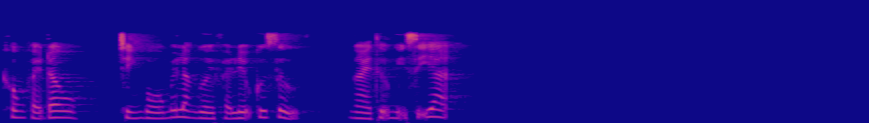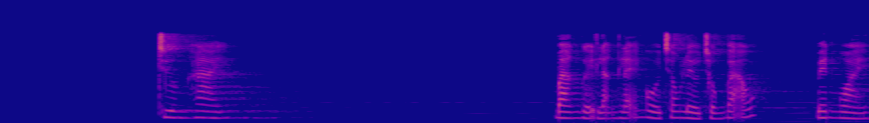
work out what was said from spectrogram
Không phải đâu, chính bố mới là người phải liệu cư xử, ngài thượng nghị sĩ ạ. Chương 2 Ba người lặng lẽ ngồi trong lều chống bão. Bên ngoài,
